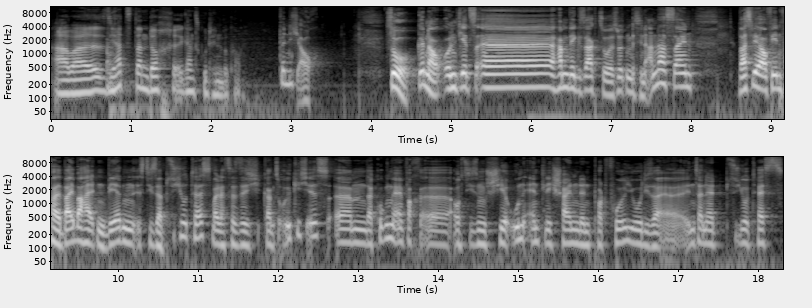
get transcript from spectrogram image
Aber sie hat es dann doch ganz gut hinbekommen. Finde ich auch. So, genau. Und jetzt äh, haben wir gesagt, so, es wird ein bisschen anders sein. Was wir auf jeden Fall beibehalten werden, ist dieser Psychotest, weil das tatsächlich ganz ulkig ist. Ähm, da gucken wir einfach äh, aus diesem schier unendlich scheinenden Portfolio dieser äh, Internet-Psychotests,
